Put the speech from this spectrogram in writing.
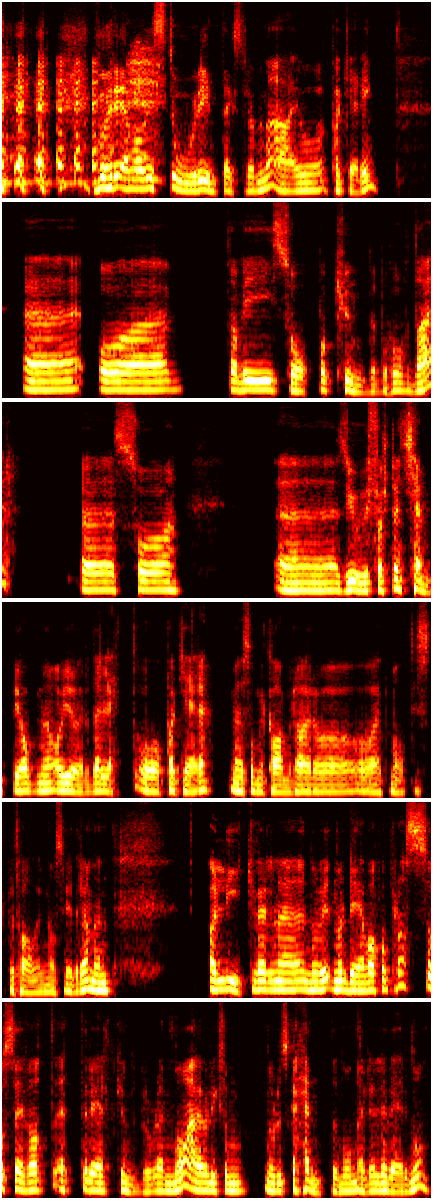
Hvor en av de store inntektsstrømmene er jo parkering. Eh, og da vi så på kundebehov der, så Eh, så gjorde vi først en kjempejobb med å gjøre det lett å parkere med sånne kameraer og, og automatisk betaling osv. Men allikevel, eh, når, når, det var på plass, så ser vi at et reelt kundeproblem nå er jo liksom når du skal hente noen eller levere noen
